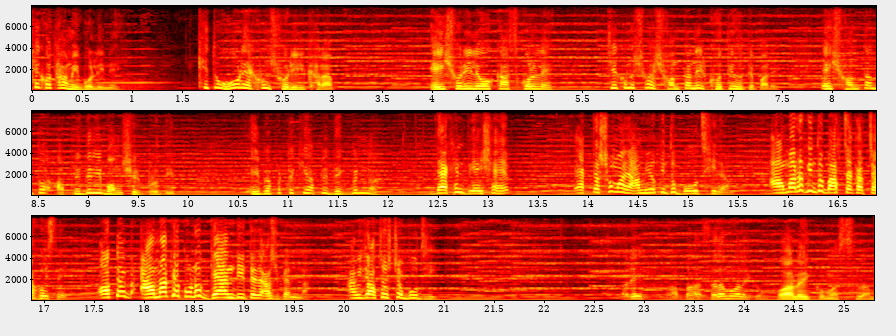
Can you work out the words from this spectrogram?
সে কথা আমি বলিনি। কিন্তু ওর এখন শরীর খারাপ। এই শরীরে ও কাজ করলে যে কোনো সময় সন্তানের ক্ষতি হতে পারে। এই সন্তান তো আপনাদেরই বংশের প্রদীপ। এই ব্যাপারটা কি আপনি দেখবেন না? দেখেন বিয়ে সাহেব একটা সময় আমিও কিন্তু বউ ছিলাম আমারও কিন্তু বাচ্চা কাচ্চা হয়েছে অতএব আমাকে কোনো জ্ঞান দিতে আসবেন না। আমি যথেষ্ট বুঝি। আরে আব্বা আসসালামু আলাইকুম। ওয়ালাইকুম আসসালাম।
